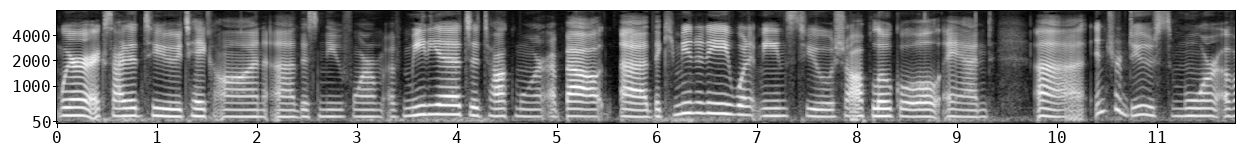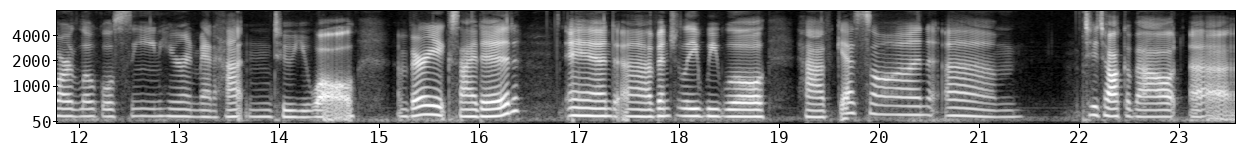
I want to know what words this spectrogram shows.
we're excited to take on uh, this new form of media to talk more about uh, the community, what it means to shop local, and uh, introduce more of our local scene here in Manhattan to you all. I'm very excited, and uh, eventually we will have guests on. Um, to talk about, uh,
